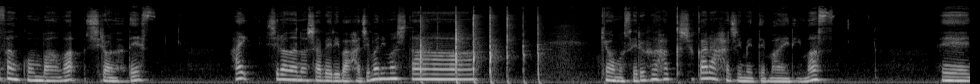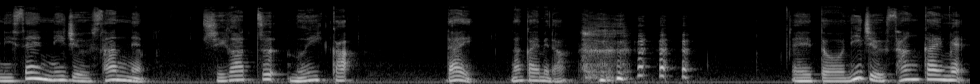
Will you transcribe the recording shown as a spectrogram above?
さんこんばんは、シロナです。はい、シロナのしゃべり場始まりました。今日もセルフ拍手から始めてまいります。えー、2023年4月6日、第何回目だ？えっと、23回目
